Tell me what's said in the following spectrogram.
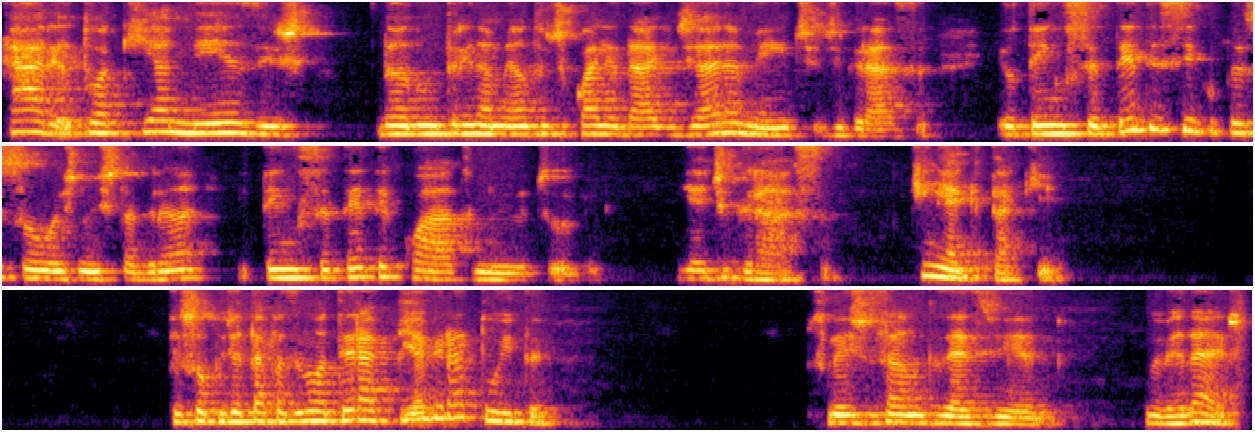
Cara, eu tô aqui há meses dando um treinamento de qualidade diariamente, de graça. Eu tenho 75 pessoas no Instagram e tenho 74 no YouTube. E é de graça. Quem é que está aqui? A pessoa podia estar fazendo uma terapia gratuita. Mesmo se ela não quisesse dinheiro. Não é verdade?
